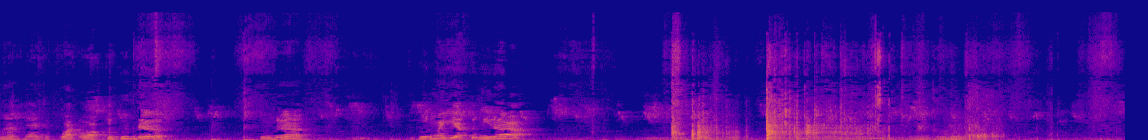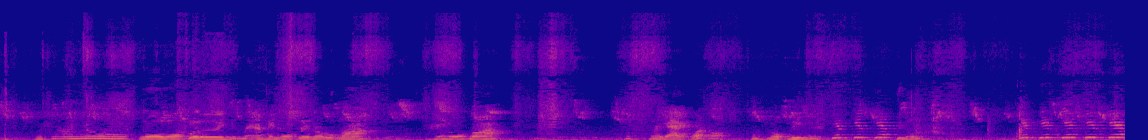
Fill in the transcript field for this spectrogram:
มายายจะกวาดออกอย่าพึ่งเด้อพึ่งเด้อ พิ่งมาเหยียบตรงนี้เด้อโนนกเลยเห็นไหมให้นกเลยนะลูกเนาะให้นกเนาะมายายกวดออกนกบินเทียบเทียบเทียบอยู่นู่นเทียบเทียบเทียบเทียบเทียบ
